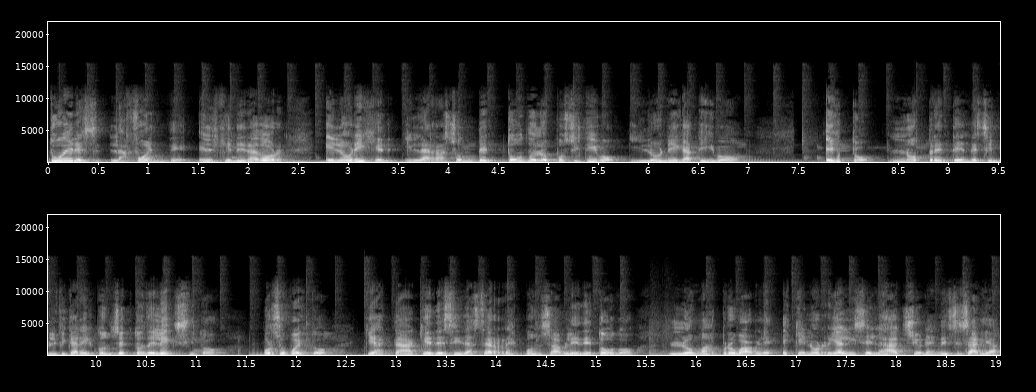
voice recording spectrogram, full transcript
Tú eres la fuente, el generador, el origen y la razón de todo lo positivo y lo negativo. Esto no pretende simplificar el concepto del éxito. Por supuesto que hasta que decidas ser responsable de todo, lo más probable es que no realices las acciones necesarias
